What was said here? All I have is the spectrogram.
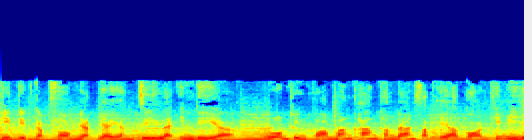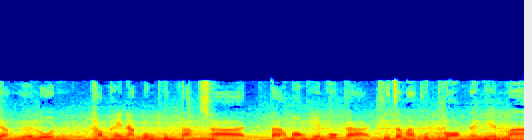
ที่ติดกับสองยักษ์ใหญ่อย่างจีนและอินเดีย รวมถึงความมั่งคั่งทางด้านทรัพยากรที่มีอย่างเหลือล้นทำให้นักลงทุนต่างชาติ ต่างมองเห็นโอกาสที่จะมาขุดทองในเมียนมา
